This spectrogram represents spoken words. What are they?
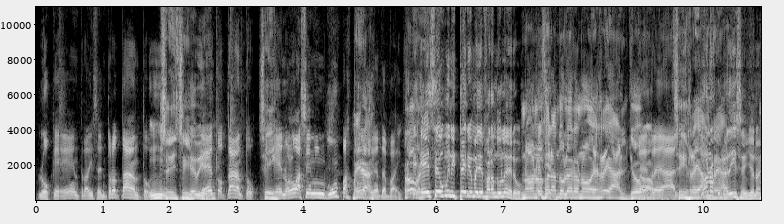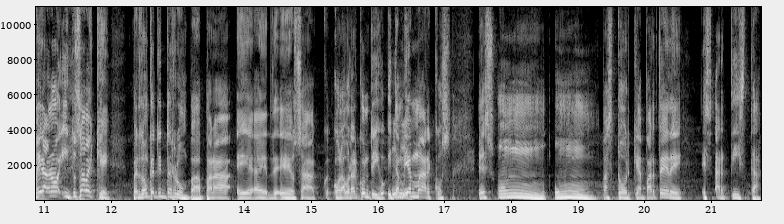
lo que entra, dice, entró tanto. Sí, sí. Qué bien. esto tanto, Sí. que no lo hace ningún pastor Mira, aquí en este país. Robert. E- Ese es un ministerio medio farandulero. No, no ¿Qué es tiene? farandulero, no, es real. Yo, Es real. Sí, real. No, no, que real. me dicen, yo no- Mira, no, y tú sabes qué, perdón que te interrumpa, para, eh, eh, de- eh, o sea, co- colaborar contigo. Y también Marcos es un, un pastor que aparte de es artista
